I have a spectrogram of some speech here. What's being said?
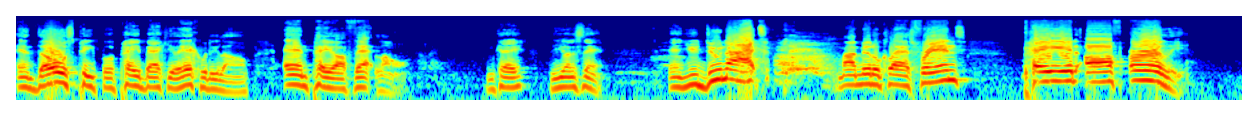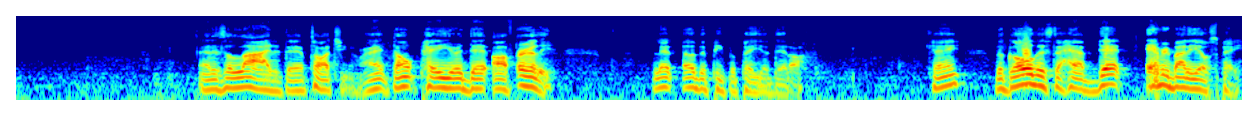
And those people pay back your equity loan and pay off that loan. Okay? Do you understand? And you do not, my middle class friends, pay it off early. That is a lie that they have taught you, right? Don't pay your debt off early. Let other people pay your debt off. Okay? The goal is to have debt everybody else pay.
